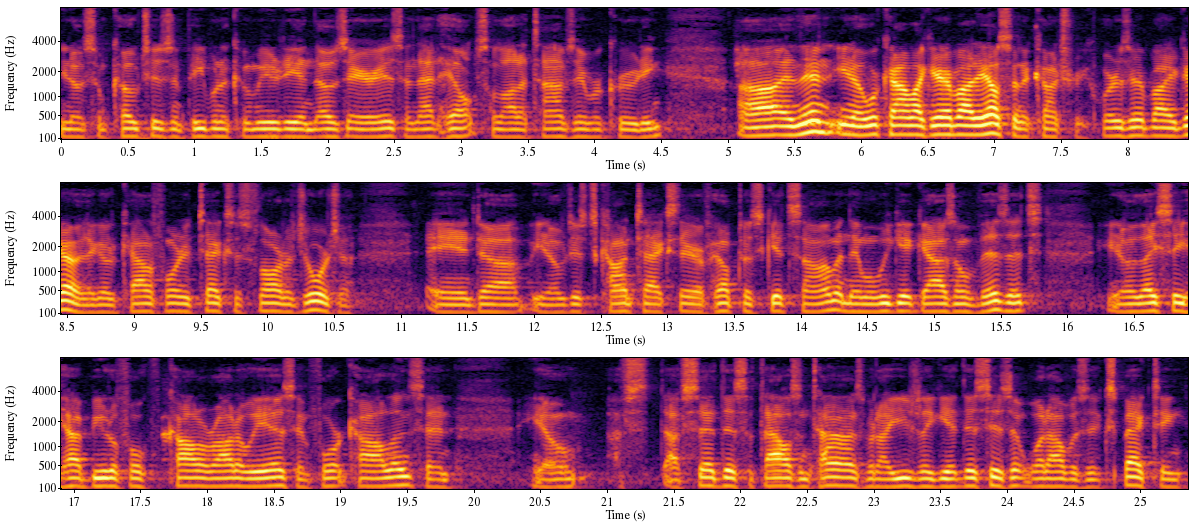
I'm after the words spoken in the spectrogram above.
you know some coaches and people in the community in those areas, and that helps a lot of times in recruiting. Uh, and then, you know, we're kind of like everybody else in the country. Where does everybody go? They go to California, Texas, Florida, Georgia. And, uh, you know, just contacts there have helped us get some. And then when we get guys on visits, you know, they see how beautiful Colorado is and Fort Collins. And, you know, I've, I've said this a thousand times, but I usually get this isn't what I was expecting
